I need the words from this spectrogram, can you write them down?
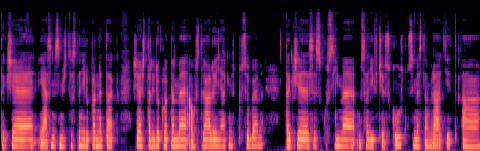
Takže já si myslím, že to stejně dopadne tak, že až tady doklepeme Austrálii nějakým způsobem, takže se zkusíme usadit v Česku, zkusíme se tam vrátit a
